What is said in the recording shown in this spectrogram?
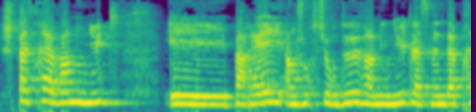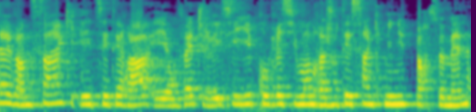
je passerai à 20 minutes. Et pareil, un jour sur deux, 20 minutes, la semaine d'après, 25, etc. Et en fait, je vais essayer progressivement de rajouter 5 minutes par semaine.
